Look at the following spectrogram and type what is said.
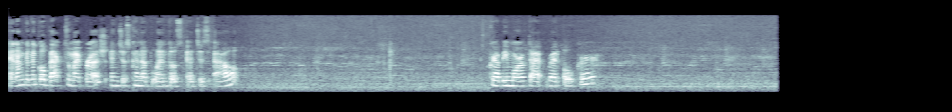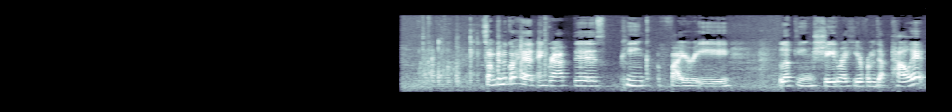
and I'm gonna go back to my brush and just kind of blend those edges out grabbing more of that red ochre. So I'm going to go ahead and grab this pink fiery looking shade right here from the palette.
